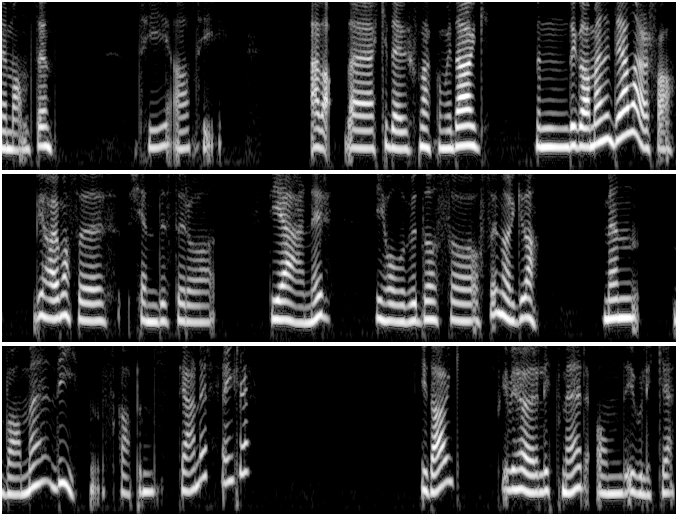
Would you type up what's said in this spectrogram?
med mannen sin. Ti av ti. Nei da, det er ikke det vi skal snakke om i dag. Men det ga meg en idé, da, i hvert fall. Vi har jo masse kjendiser og stjerner i Hollywood, også, også i Norge, da. Men hva med vitenskapens stjerner, egentlig? I dag skal vi høre litt mer om de ulike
